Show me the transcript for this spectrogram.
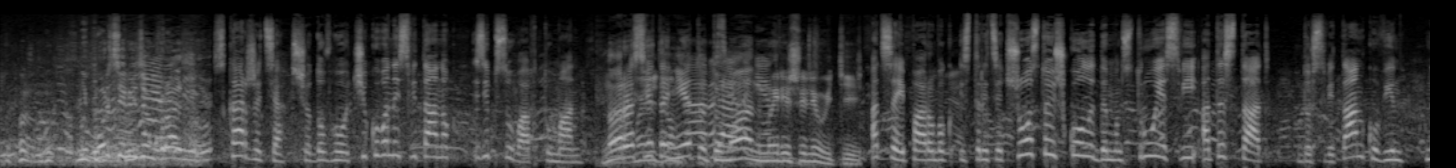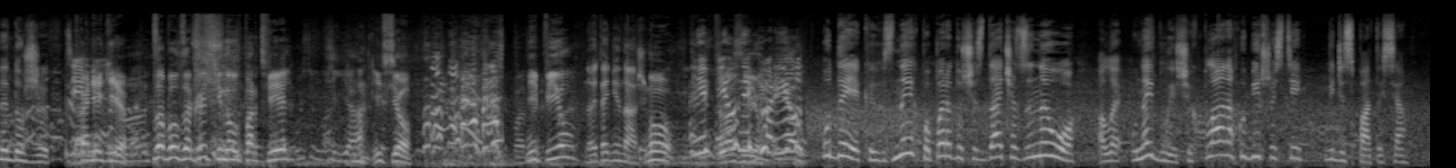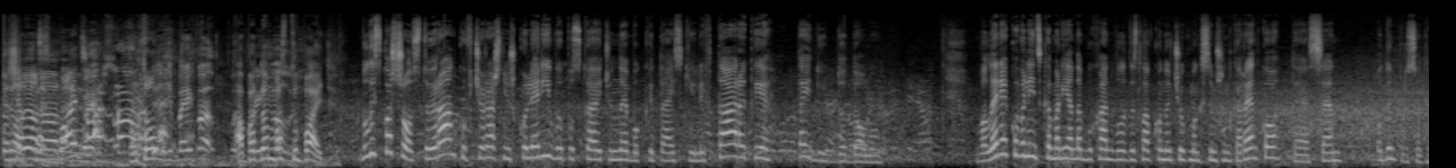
Не порти людям праздник. Скаржиться, що довгоочікуваний світанок зіпсував туман. Ну а рассвета нету, туман, мы решили уйти. А цей парубок із 36-ї школи демонструє свій атестат. До світанку він не дожив. Коньяки. Забыл закрыть, кинул портфель. И все. Не пил. Но это не наш. Ну, Не пил, не курил. У деяких з них попереду ще здача ЗНО, але у найближчих планах у більшості відіспатися. а потом поступати. Близько шостої ранку вчорашні школярі випускають у небо китайські ліхтарики та йдуть додому. Валерія Ковалінська, Мар'яна Бухан, Владислав Коночук, Максим Шинкаренко, ТСН 1+,1.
